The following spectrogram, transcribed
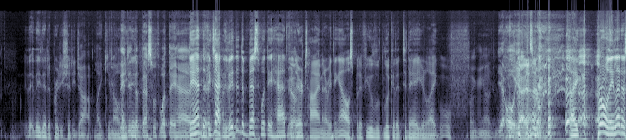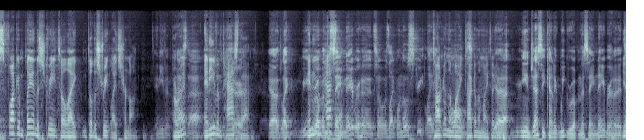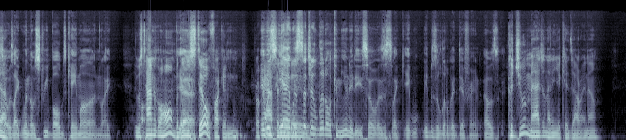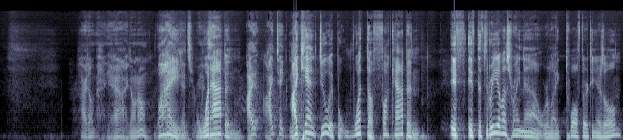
they, they did a pretty shitty job. Like you know, They like did the best with what they had. they had the, exactly they did the best what they had for Yeah. their time and everything else. But if you look, look at it today, you're like, oof, fucking, you know, yeah. Oh yeah. It's like bro, they let us fucking play in the street till like until the street lights turned on. and even past All right? that, And yeah, even past that. Yeah, like we And grew up in the same that. neighborhood, so it was like when those street lights. talking the mic, talking the mic, talk in yeah, me and Jesse kind of we grew up in the same neighborhood, Yeah. so it was like when those street bulbs came on, like It was time to go home, but then you still fucking it was. Yeah, it was such a little community, so it was like it. It was a little bit different. I was Could you imagine letting your kids out right now? I don't. Yeah, I don't know Why? It- it's, what it's- happened? I I take I can't do it, but what the fuck happened? If if the three of us right now were like 12, 13 years old,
